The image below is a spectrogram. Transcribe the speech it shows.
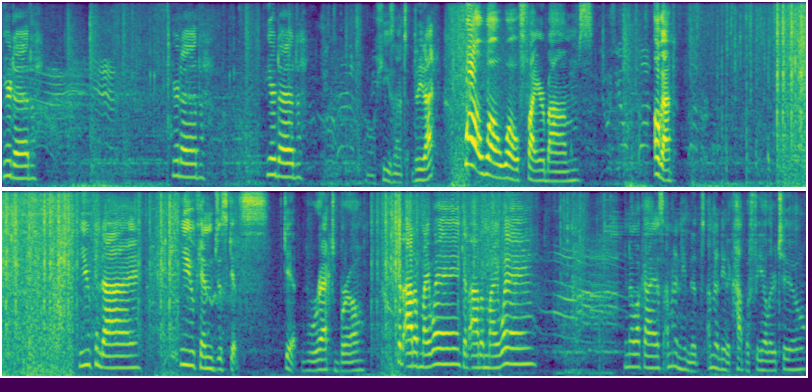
You're dead. You're dead. You're dead. Oh, he's not. Did he die? Whoa, whoa, whoa! Fire bombs. Oh god. You can die. You can just get get wrecked, bro. Get out of my way. Get out of my way. You know what, guys? I'm gonna need a, I'm gonna need a cup of feel or two.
